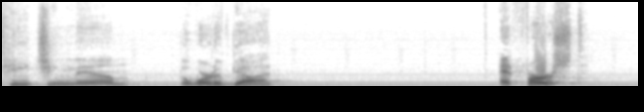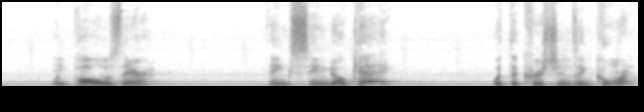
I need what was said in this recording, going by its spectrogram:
teaching them the Word of God. At first, when Paul was there, things seemed okay with the Christians in Corinth.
